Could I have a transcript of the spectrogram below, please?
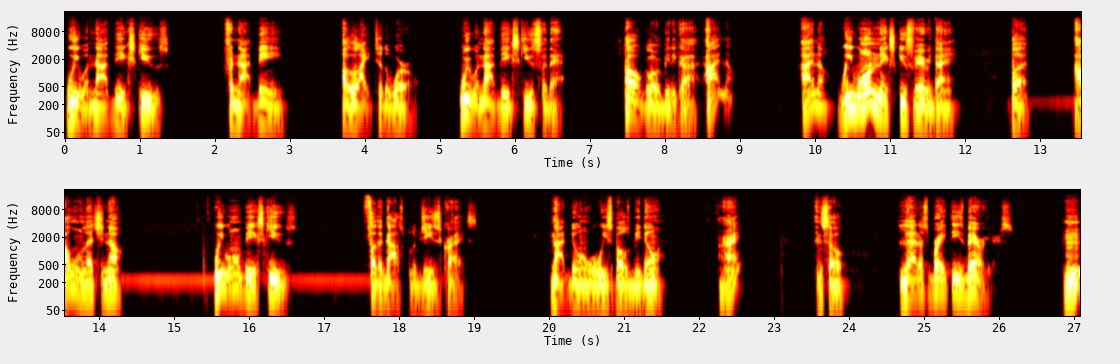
We will not be excused for not being a light to the world. We will not be excused for that. Oh, glory be to God. I know. I know. We want an excuse for everything, but I won't let you know. We won't be excused for the gospel of Jesus Christ, not doing what we supposed to be doing. All right. And so let us break these barriers. Hmm?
